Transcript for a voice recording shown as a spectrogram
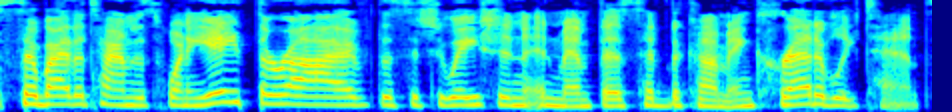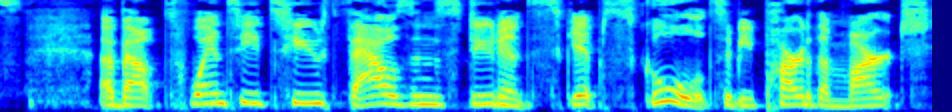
So by the time the 28th arrived, the situation in Memphis had become incredibly tense. About 22,000 students skipped school to be part of the march.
